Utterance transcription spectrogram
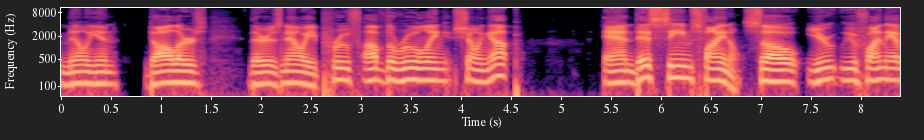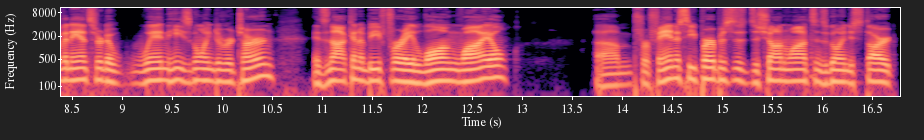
million. There is now a proof of the ruling showing up, and this seems final. So you you finally have an answer to when he's going to return. It's not going to be for a long while. Um, for fantasy purposes, Deshaun Watson is going to start,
